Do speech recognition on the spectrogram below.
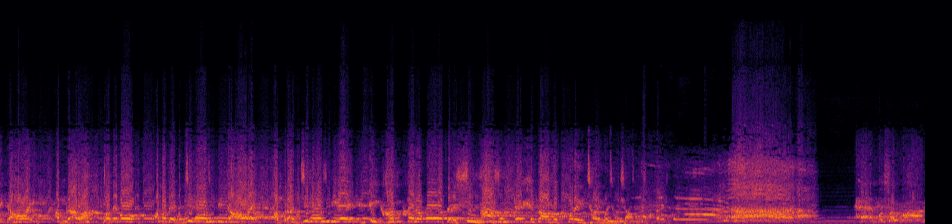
দিতে হয়, আমরা রক্ত দেব, আমাদের জীবন দিতে হয়, আমরা জীবন দিয়ে এই হত্যের উপর সিংহাসনকে হেফাজত করেই ছাড়বো মুসলমান,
